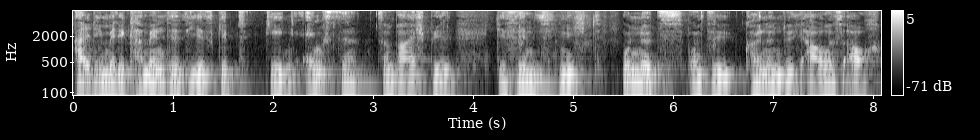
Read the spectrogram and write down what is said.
all die Medikamente, die es gibt gegen Ängste zum Beispiel, die sind nicht unnütz und sie können durchaus auch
